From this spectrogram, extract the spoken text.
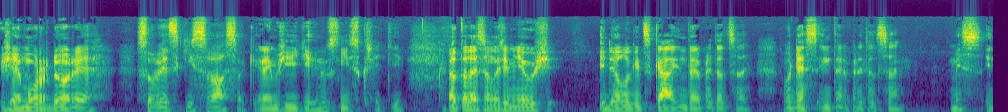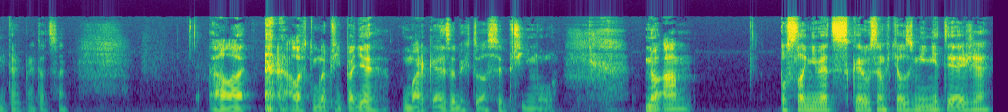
že Mordor je sovětský svaz, ve kterém žijí ti hnusní skřeti. A tohle je samozřejmě už ideologická interpretace, nebo desinterpretace misinterpretace. Ale, ale v tomhle případě u Markéze bych to asi přijmul. No a poslední věc, kterou jsem chtěl zmínit, je, že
